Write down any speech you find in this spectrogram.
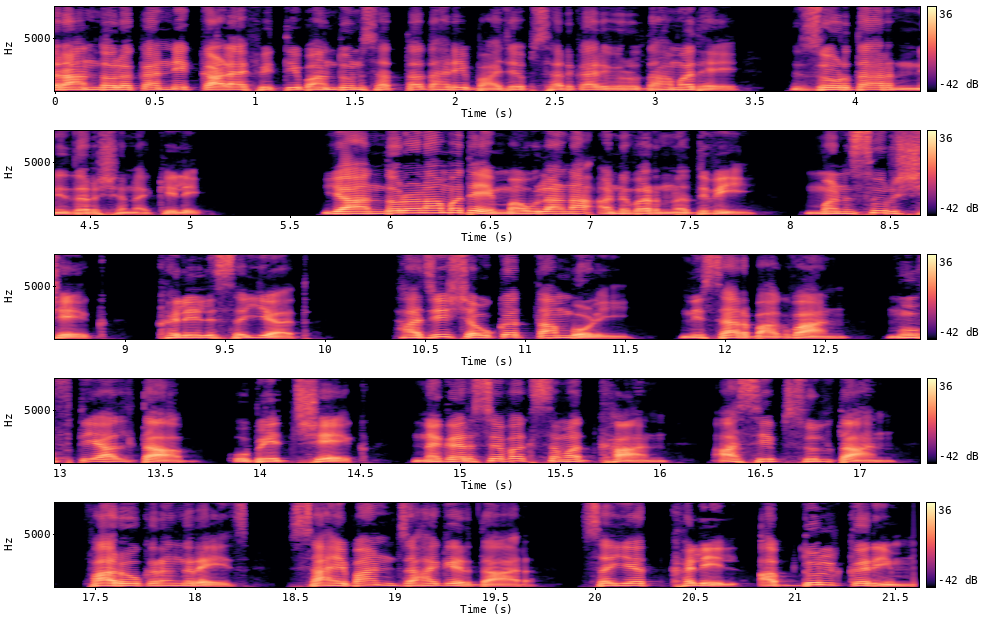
तर आंदोलकांनी काळ्या फिती बांधून सत्ताधारी भाजप सरकार विरोधामध्ये जोरदार निदर्शनं केली. या आंदोलनामध्ये मौलाना अनवर नदवी मनसूर शेख खलील सय्यद हाजी शौकत तांबोळी निसार बागवान मुफ्ती अल्ताब उबेद शेख नगरसेवक समद खान आसिफ सुलतान फारुख रंगरेज साहिबान जहागीरदार सय्यद खलील अब्दुल करीम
